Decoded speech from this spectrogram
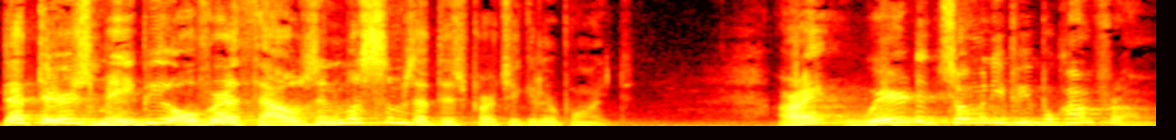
that there's maybe over a thousand Muslims at this particular point. All right, where did so many people come from?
